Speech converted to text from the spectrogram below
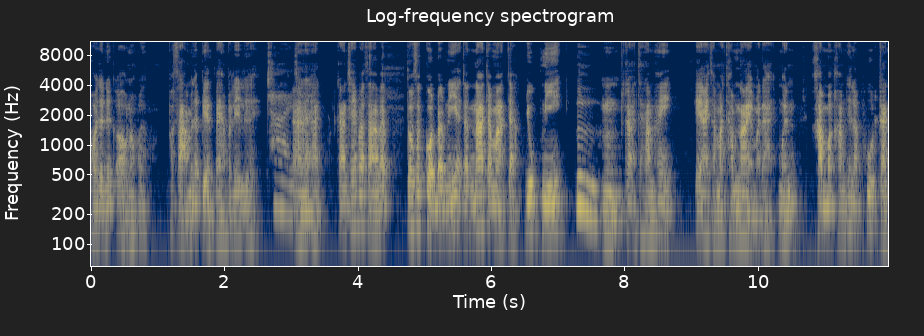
พอจะนึกออกเนาะภาษามันจะเปลี่ยนแปลงไปเรื่อยๆ ใช่อ่าใช่อาจการใช้ภาษาแบบตัวสะกดแบบนี้อาจจะน่าจะมาจากยุคนี้ อืมอืมก็อาจจะทำให้ AI สามารถทำนายออกมาได้ เหมือนคำบางคำที่เราพูดกัน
